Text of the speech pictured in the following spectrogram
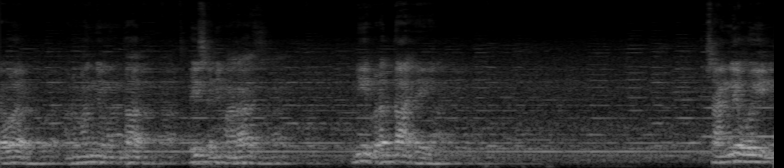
त्यावर हनुमानजी म्हणतात हे शनी महाराज मी वृद्ध आहे. चांगले होईल.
